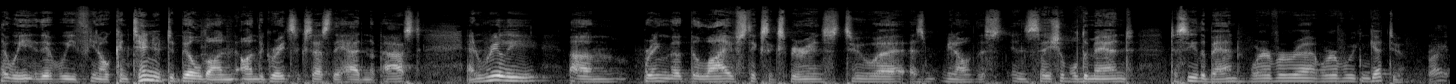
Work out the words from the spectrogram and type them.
that we that we've you know continued to build on on the great success they had in the past, and really um, bring the the live Styx experience to uh, as you know this insatiable demand to see the band wherever uh, wherever we can get to. Right.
